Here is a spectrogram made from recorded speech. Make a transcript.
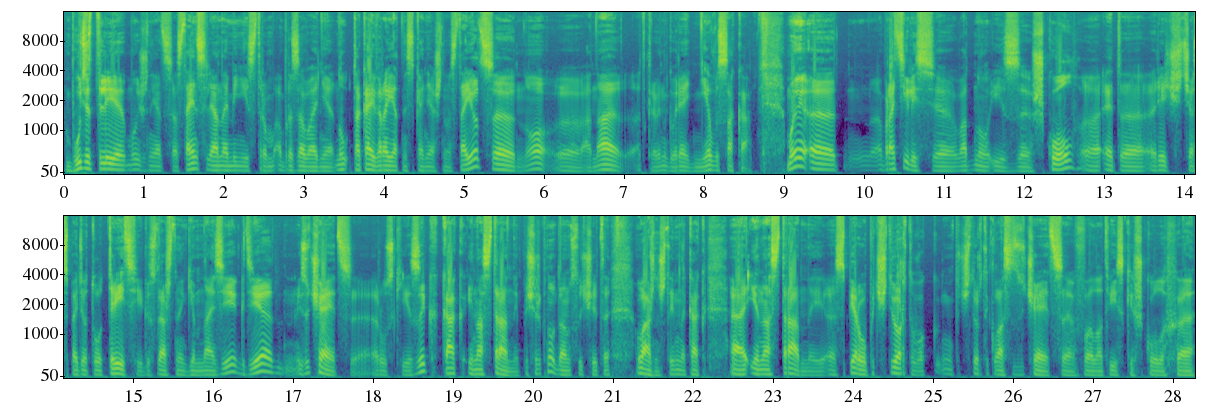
Будет ли Мыжнец, останется ли она министром образования? Ну, такая вероятность, конечно, остается, но э, она, откровенно говоря, невысока. Мы э, обратились в одну из школ. Это речь сейчас пойдет о третьей государственной гимназии, где изучается русский язык как иностранный. Подчеркну, в данном случае это важно, что именно как иностранный с 1 по 4, по 4 класс изучается в латвийских школах э,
